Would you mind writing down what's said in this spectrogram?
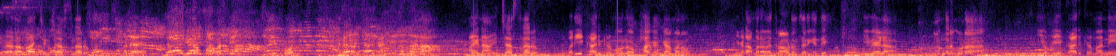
ఈవేళ లాంచింగ్ చేస్తున్నారు. అదే జీరో పావర్టీ జీ ఫోర్ అనేటువంటి పథకాన్ని ఈవేళ ఆయన ఇచ్చేస్తున్నారు. మరి ఈ కార్యక్రమంలో భాగంగా మనం ఇక్కడ అమరావతి రావడం జరిగింది. ఈవేళ అందరూ కూడా ఈ యొక్క ఈ కార్యక్రమాన్ని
